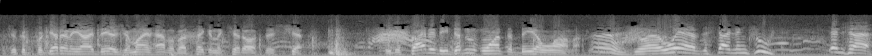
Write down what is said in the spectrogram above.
But you could forget any ideas you might have about taking the kid off this ship. He decided he didn't want to be a llama. Ah, you are aware of the startling truth. Then, sir,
